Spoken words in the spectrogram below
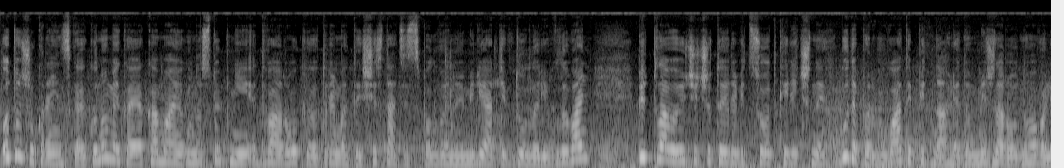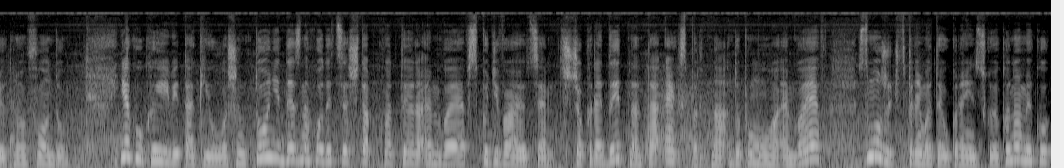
Отож, українська економіка, яка має у наступні два роки отримати 16,5 мільярдів доларів вливань, підплаваючи 4% річних, буде перебувати під наглядом міжнародного валютного фонду. Як у Києві, так і у Вашингтоні, де знаходиться штаб-квартира МВФ, сподіваються, що кредитна та експертна допомога МВФ зможуть втримати українську економіку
